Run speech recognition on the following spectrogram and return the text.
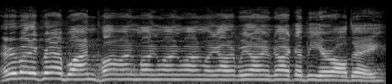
Everybody grab one. Come on, come on, come on, come on. We, don't, not going to be here all day.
